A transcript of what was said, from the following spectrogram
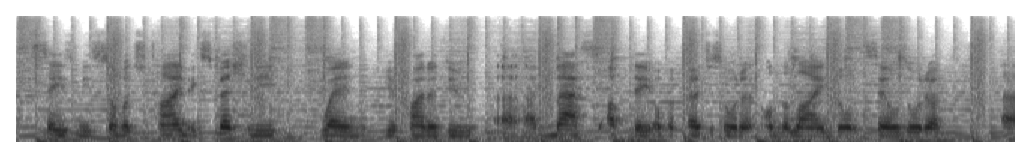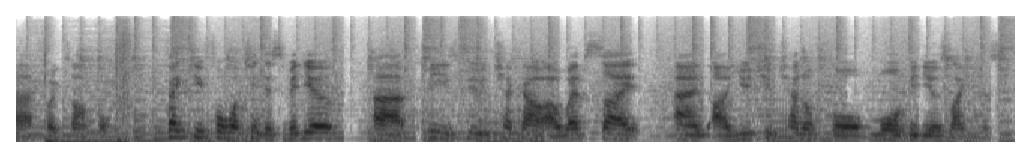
Saves me so much time, especially when you're trying to do a, a mass update of a purchase order on the line or sales order, uh, for example. Thank you for watching this video. Uh, please do check out our website and our YouTube channel for more videos like this.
